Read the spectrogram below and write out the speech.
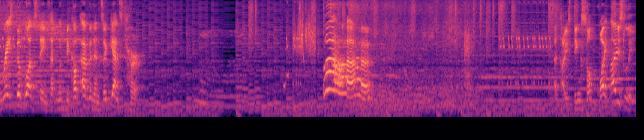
erase the bloodstains that would become evidence against her. Hmm. Ah! That ties things up quite nicely.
